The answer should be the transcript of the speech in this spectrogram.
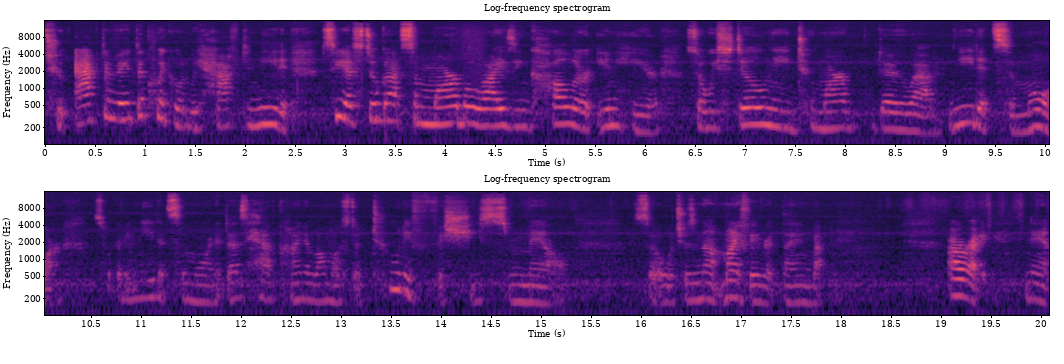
to activate the Quikwood, we have to knead it. See, I still got some marbleizing color in here, so we still need to, mar to uh, knead it some more. So we're going to knead it some more, and it does have kind of almost a tuna fishy smell. So, which is not my favorite thing, but... Alright, now...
